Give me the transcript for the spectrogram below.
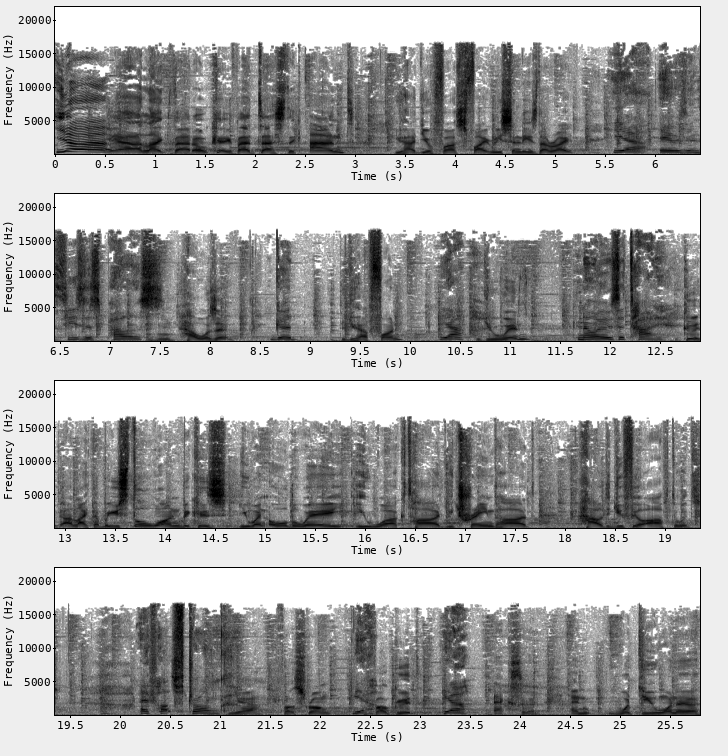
Yeah. Yeah, I like that. Okay, fantastic. And you had your first fight recently. Is that right? Yeah. It was in Caesars Palace. Mm-hmm. How was it? Good. Did you have fun? Yeah. Did you win? No, it was a tie. Good, I like that. But you still won because you went all the way, you worked hard, you trained hard. How did you feel afterwards? I felt strong. Yeah? Felt strong? Yeah. Felt good? Yeah. Excellent. And what do you want to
